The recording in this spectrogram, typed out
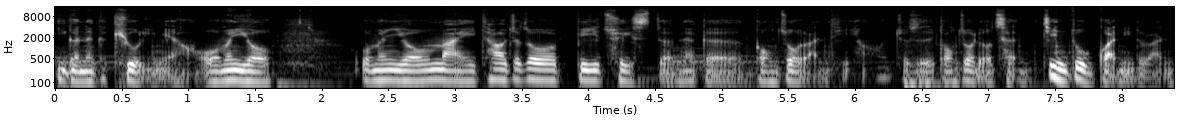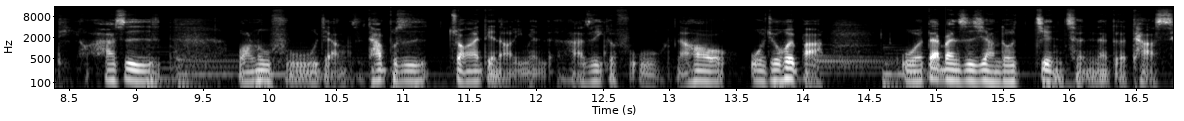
一个那个 Q 里面哈。我们有我们有买一套叫做 Bitrix 的那个工作软体哈，就是工作流程进度管理的软体，它是。网络服务这样子，它不是装在电脑里面的，它是一个服务。然后我就会把我待办事项都建成那个 task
